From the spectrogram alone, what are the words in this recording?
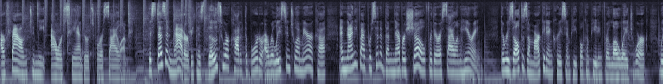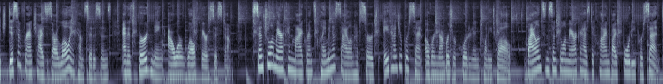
are found to meet our standards for asylum. This doesn't matter because those who are caught at the border are released into America, and 95% of them never show for their asylum hearing. The result is a market increase in people competing for low wage work, which disenfranchises our low income citizens and is burdening our welfare system. Central American migrants claiming asylum have surged 800% over numbers recorded in 2012. Violence in Central America has declined by 40%.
